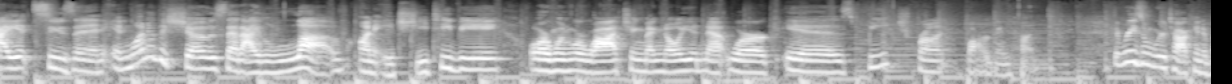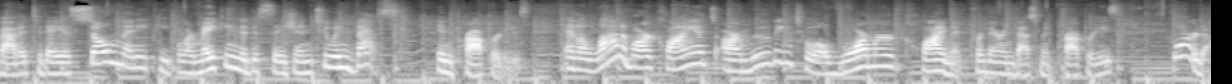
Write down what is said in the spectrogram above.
Hi, it's Susan. In one of the shows that I love on HGTV or when we're watching Magnolia Network is Beachfront Bargain Hunt. The reason we're talking about it today is so many people are making the decision to invest in properties. And a lot of our clients are moving to a warmer climate for their investment properties, Florida.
